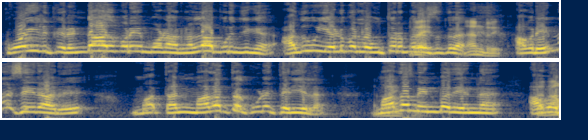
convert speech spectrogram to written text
கோயிலுக்கு ரெண்டாவது முறையும் போனார். நல்லா புரிஞ்சுங்க. அதுவும் எடுபடல உத்தரப்பிரதேசத்துல. அவர் என்ன செய்றாரு? ம- தன் மதத்தை கூட தெரியல. மதம் என்பது என்ன? அவர்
